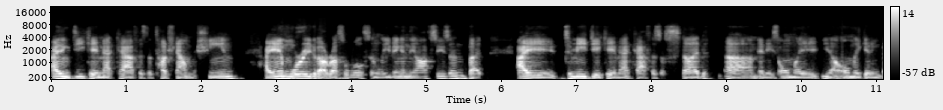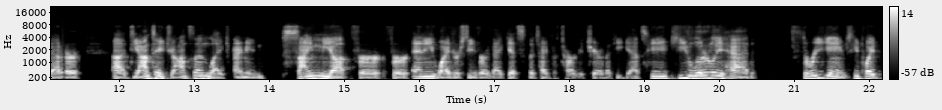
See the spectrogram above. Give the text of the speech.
I think DK Metcalf is a touchdown machine. I am worried about Russell Wilson leaving in the offseason, but I to me DK Metcalf is a stud, um, and he's only you know only getting better. Uh, Diontae Johnson, like I mean, sign me up for for any wide receiver that gets the type of target share that he gets. He he literally had three games. He played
